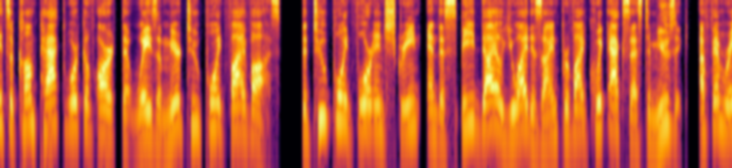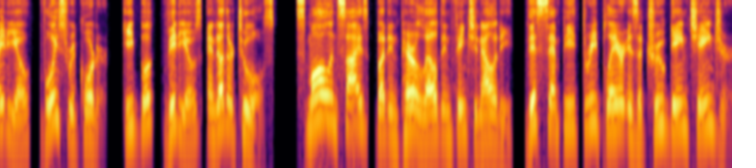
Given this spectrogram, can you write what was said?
it's a compact work of art that weighs a mere 2.5 oz. The 2.4-inch screen and the speed dial UI design provide quick access to music, FM radio, voice recorder, ebook, videos, and other tools. Small in size but unparalleled in functionality, this MP3 player is a true game changer.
